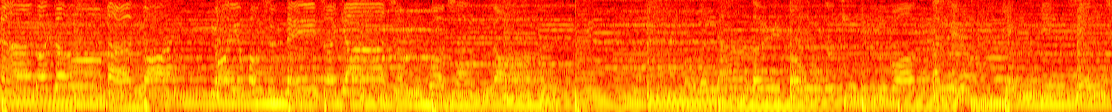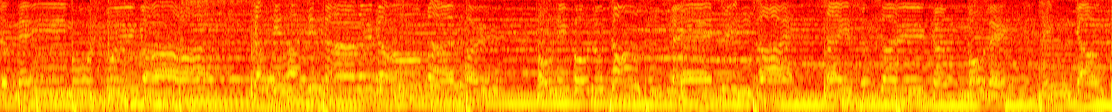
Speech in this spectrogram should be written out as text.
哪个都不爱，我要抱着你在家中過將來。無論哪裏步到天国近了，仍然纏着你沒悔改。今天開始哪裏都不去，抱你抱到通訊社转载，世上最強武力仍旧炸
